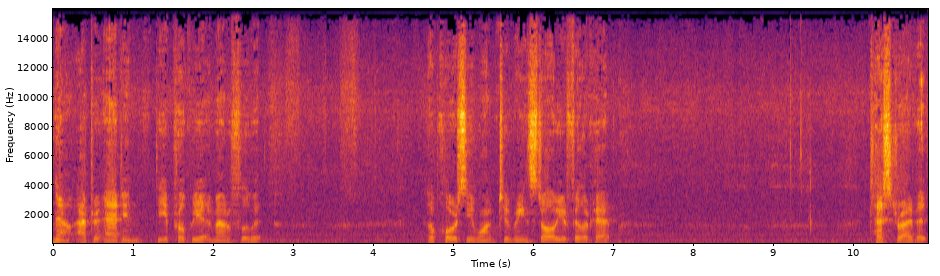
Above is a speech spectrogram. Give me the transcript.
Now, after adding the appropriate amount of fluid, of course you want to reinstall your filler cap, test drive it,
